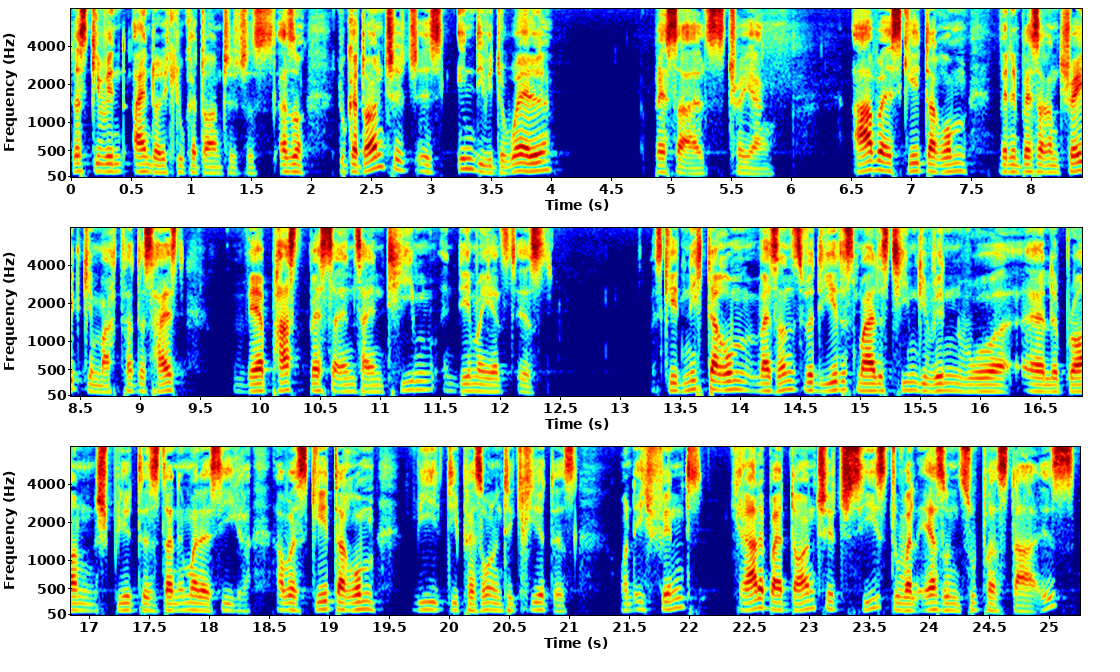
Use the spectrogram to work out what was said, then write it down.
Das gewinnt eindeutig Luka Doncic. Also Luka Doncic ist individuell besser als Trae Young. Aber es geht darum, wer den besseren Trade gemacht hat. Das heißt, wer passt besser in sein Team, in dem er jetzt ist. Es geht nicht darum, weil sonst wird jedes Mal das Team gewinnen, wo äh, LeBron spielt, das ist dann immer der Sieger. Aber es geht darum, wie die Person integriert ist. Und ich finde, gerade bei Doncic siehst du, weil er so ein Superstar ist,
